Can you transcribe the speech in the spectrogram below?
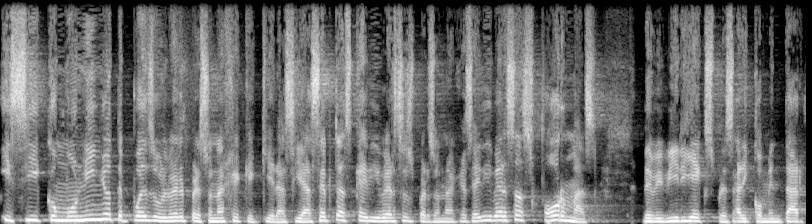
Y si como niño te puedes volver el personaje que quieras y aceptas que hay diversos personajes, hay diversas formas de vivir y expresar y comentar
